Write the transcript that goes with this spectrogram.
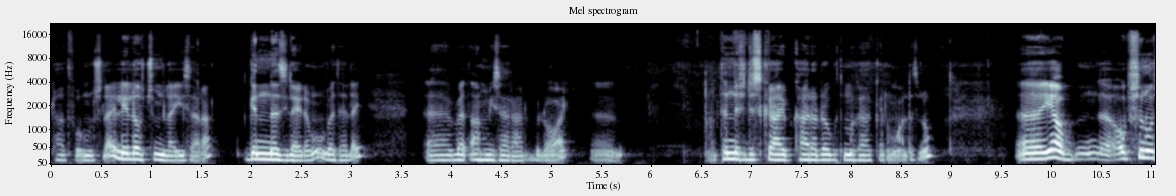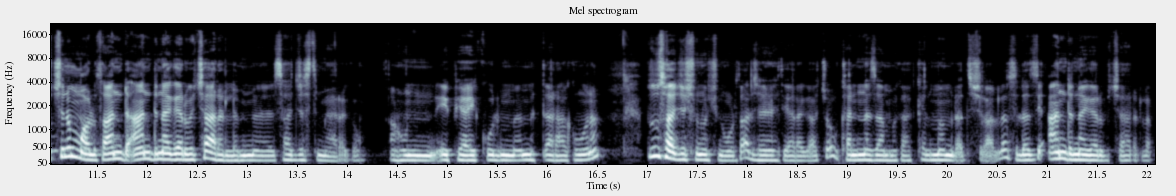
platform ኦች ላይ። ሌሎችም ላይ ይሰራል። ግን እነዚህ ላይ ደግሞ በተለይ በጣም ይሰራል ብለዋል። ትንሽ describe ካደረጉት መካከል ማለት ነው ያው option ኦችንም አሉት። አንድ አንድ ነገር ብቻ አይደለም suggest የሚያደርገው። አሁን API call የምጠራ ከሆነ ብዙ suggestion ኦች ይኖሩታል generate ያደረጋቸው። ከነዛ መካከል መምረጥ ትችላለህ ስለዚህ አንድ ነገር ብቻ አይደለም።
